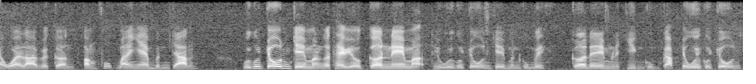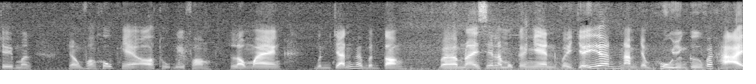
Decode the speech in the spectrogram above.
lại quay lại với kênh Tấn Phúc Bán Nhà Bình Chánh. Quý cô chú anh chị mình có theo dõi kênh em á, thì quý cô chú anh chị mình cũng biết kênh em là chuyên cung cấp cho quý cô chú anh chị mình những phân khúc nhà ở thuộc địa phận Long An, Bình Chánh và Bình Tân. Và hôm nay sẽ là một căn nhà vị trí á, nằm trong khu dân cư Phát Hải.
